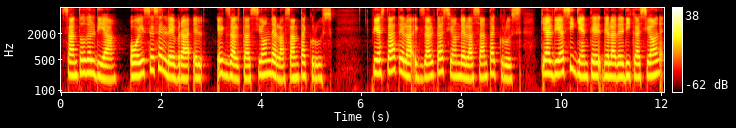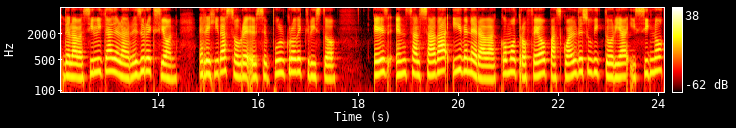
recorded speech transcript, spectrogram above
Santo del Día. Hoy se celebra el exaltación de la Santa Cruz. Fiesta de la exaltación de la Santa Cruz que al día siguiente de la dedicación de la Basílica de la Resurrección, erigida sobre el sepulcro de Cristo, es ensalzada y venerada como trofeo pascual de su victoria y signo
